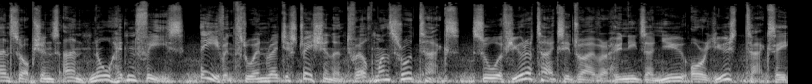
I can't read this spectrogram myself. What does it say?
finance options, and no hidden fees. They even throw in registration and 12 months road tax. So if you're a taxi driver who needs a new or used taxi,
